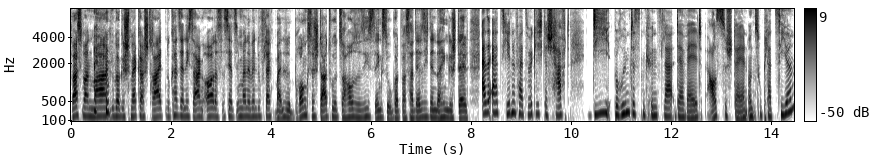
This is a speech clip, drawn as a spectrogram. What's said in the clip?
Was man mag, über Geschmäcker streiten. Du kannst ja nicht sagen, oh, das ist jetzt, ich meine, wenn du vielleicht meine Bronzestatue zu Hause siehst, denkst du, oh Gott, was hat er sich denn dahingestellt? Also er hat es jedenfalls wirklich geschafft, die berühmtesten Künstler der Welt auszustellen und zu platzieren.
